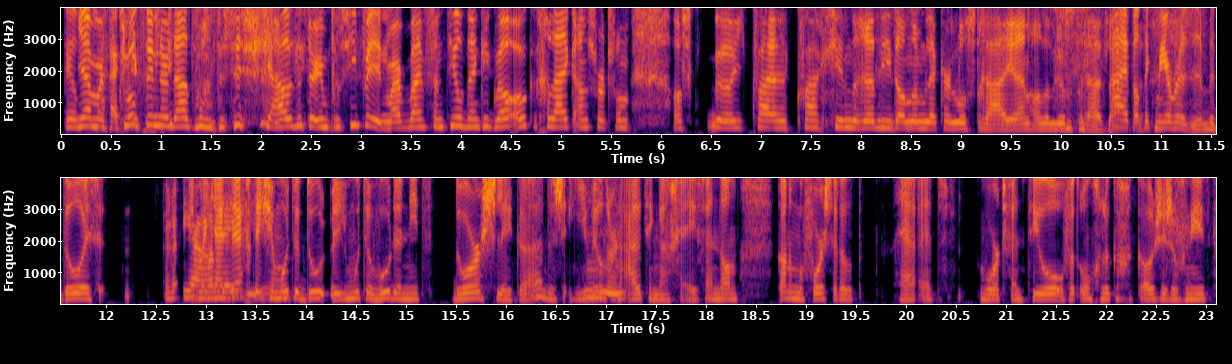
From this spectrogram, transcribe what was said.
beeld. Ja, maar het klopt inderdaad, want het is, je houdt het er in principe in. Maar bij ventiel denk ik wel ook gelijk aan een soort van... als uh, qua, qua kinderen die dan hem lekker losdraaien en alle lucht eruit Ah, laten. wat ik meer be- bedoel is, Ja, wat jij zegt is, je moet, de je moet de woede niet doorslikken. Dus je wil er een uiting aan geven. En dan kan ik me voorstellen dat hè, het woord ventiel, of het ongelukkig gekozen is of niet,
